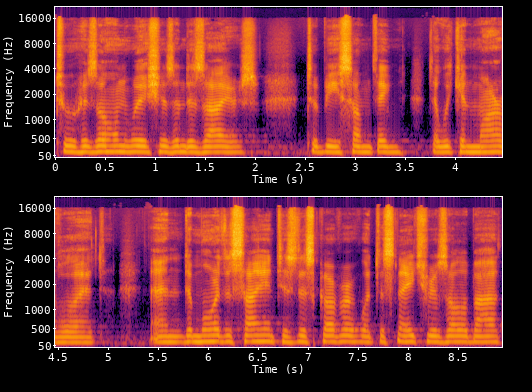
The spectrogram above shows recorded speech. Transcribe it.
to His own wishes and desires to be something that we can marvel at. And the more the scientists discover what this nature is all about,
